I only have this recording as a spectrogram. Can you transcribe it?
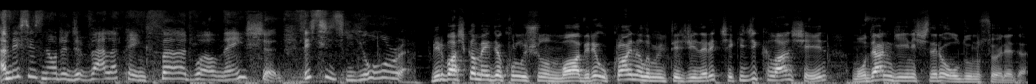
And this is not a developing third world nation. This is Europe. Bir başka medya kuruluşunun muhabiri Ukraynalı mültecileri çekici kılan şeyin modern giyinişleri olduğunu söyledi.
